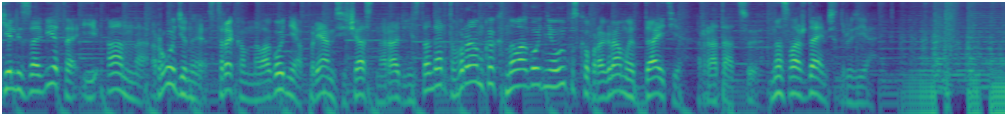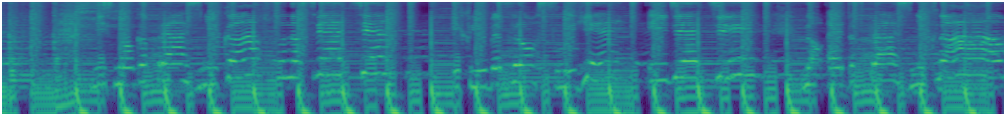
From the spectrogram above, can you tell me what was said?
Елизавета и Анна Родины с треком «Новогодняя» прямо сейчас на радио Нестандарт в рамках новогоднего выпуска программы «Дайте ротацию». Наслаждаемся, друзья! Есть много праздников на свете Их любят взрослые и дети Но этот праздник новогодний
